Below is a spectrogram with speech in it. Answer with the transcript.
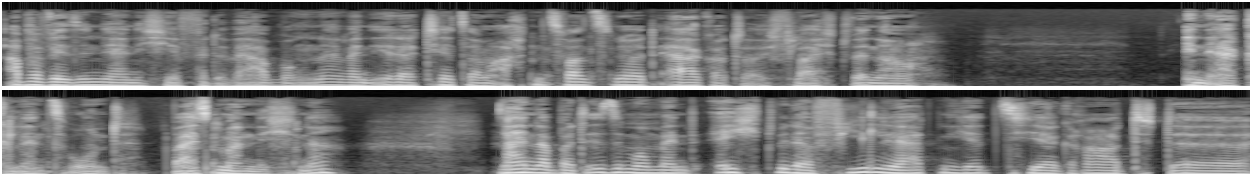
Aber wir sind ja nicht hier für die Werbung. Ne? Wenn ihr das jetzt am 28. hört, ärgert euch vielleicht, wenn er in Erkelenz wohnt. Weiß man nicht, ne? Nein, aber das ist im Moment echt wieder viel. Wir hatten jetzt hier gerade äh,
